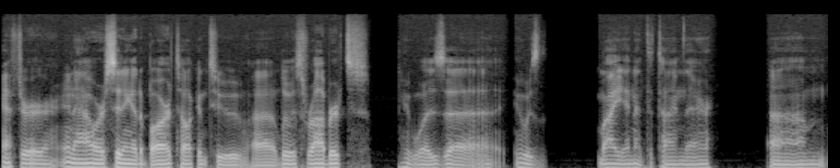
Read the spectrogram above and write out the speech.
after an hour sitting at a bar talking to uh, Lewis Roberts, who was uh, who was my in at the time there, um,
